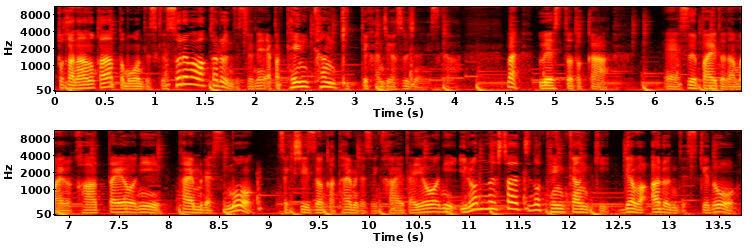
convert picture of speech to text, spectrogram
とかなのかなと思うんですけど、それはわかるんですよね。やっぱ転換期って感じがするじゃないですか。まあ、ウエストとか、えー、スーパーエイト名前が変わったように、タイムレスも、セクシーゾーンからタイムレスに変えたように、いろんな人たちの転換期ではあるんですけど、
